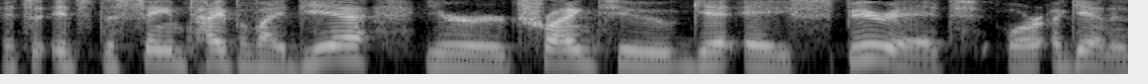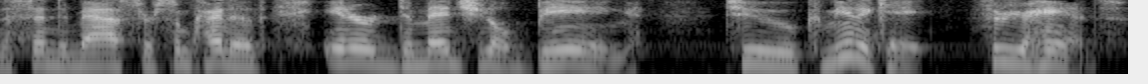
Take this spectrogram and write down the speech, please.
It's it's the same type of idea. You're trying to get a spirit or again an ascended master, some kind of interdimensional being to communicate through your hands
